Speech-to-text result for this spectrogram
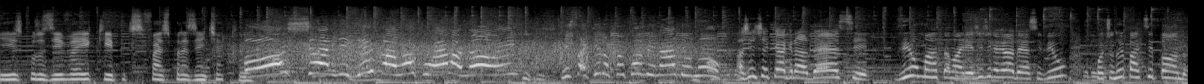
e exclusive a equipe que se faz presente aqui. Poxa, ninguém falou com ela não, hein? Isso aqui não foi combinado, não. A gente aqui agradece, viu, Marta Maria? A gente que agradece, viu? Continue participando.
